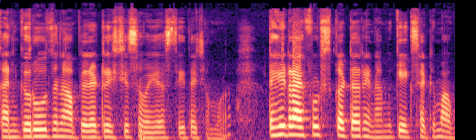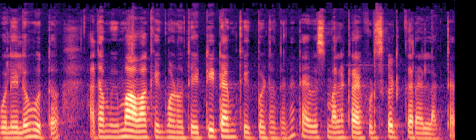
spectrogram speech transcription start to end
कारण की रोज ना आपल्याला ड्रेसची सवय असते त्याच्यामुळं. तर हे ड्रायफ्रुट्स कटर आहे ना मी केकसाठी मागवलेलं होतं. आता मी मावा केक बनवते टी टाईम केक बनवते ना त्यावेळेस मला ड्रायफ्रुट्स कट करायला लागतात.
